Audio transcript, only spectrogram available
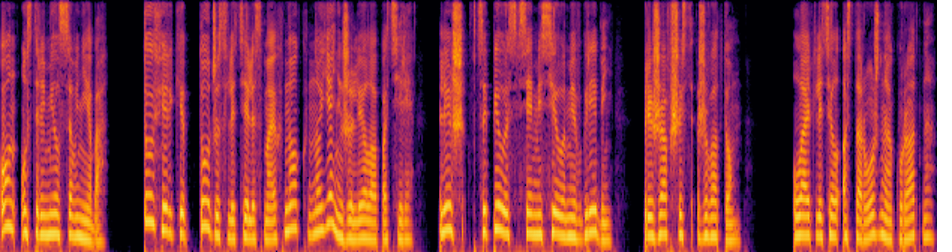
Он устремился в небо. Туфельки тут же слетели с моих ног, но я не жалела о потере. Лишь вцепилась всеми силами в гребень, прижавшись животом. Лайт летел осторожно и аккуратно,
